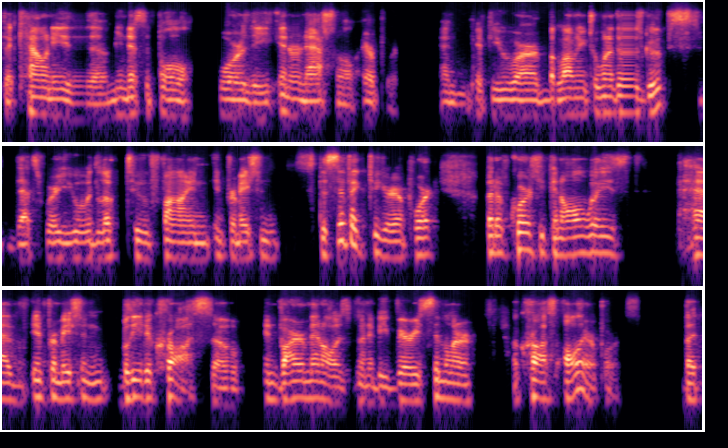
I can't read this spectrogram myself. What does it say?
the county, the municipal, or the international airport. And if you are belonging to one of those groups, that's where you would look to find information specific to your airport. But of course, you can always have information bleed across. So environmental is going to be very similar across all airports. But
